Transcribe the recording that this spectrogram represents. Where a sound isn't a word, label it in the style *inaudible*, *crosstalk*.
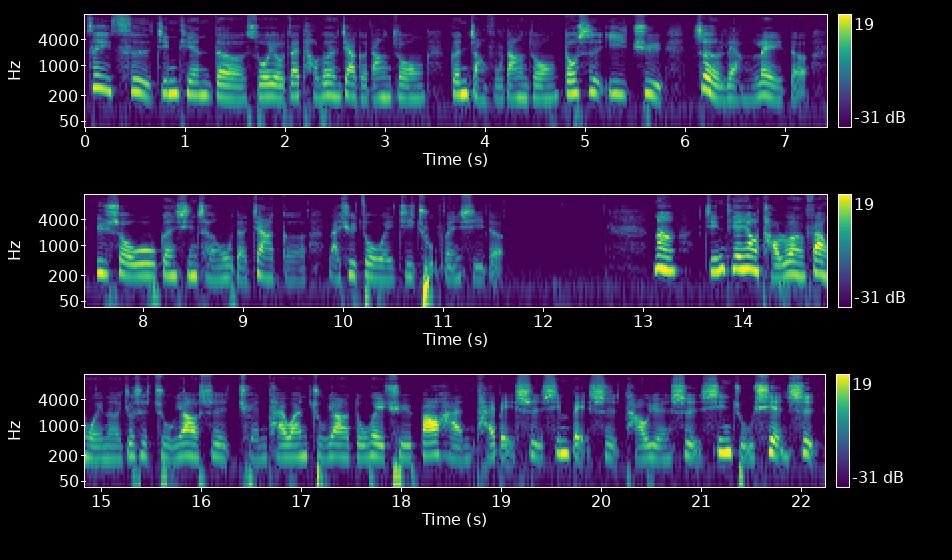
这一次今天的所有在讨论的价格当中，跟涨幅当中，都是依据这两类的预售屋跟新成屋的价格来去作为基础分析的。那今天要讨论范围呢，就是主要是全台湾主要的都会区，包含台北市、新北市、桃园市、新竹县市。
